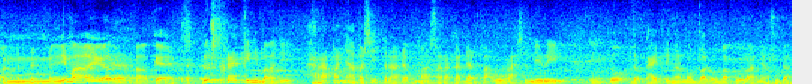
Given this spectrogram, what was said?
Pen- minimal ya kan? Iya. Oke. Terus terkait ini Bang Haji, harapannya apa sih terhadap masyarakat dan Pak Lurah sendiri untuk terkait dengan lomba-lomba kelurahan yang sudah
